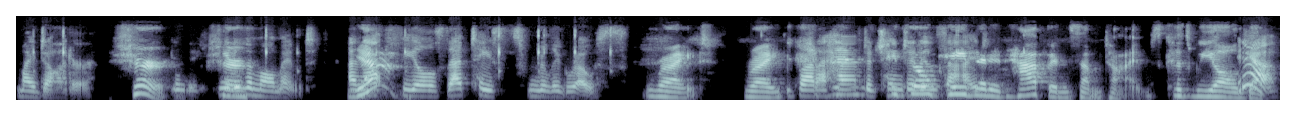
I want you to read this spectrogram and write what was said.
my daughter sure in the heat sure. of the moment and yeah. that feels that tastes really gross right Right. But I have to change it's it okay inside. that it happens sometimes because we all yeah. get.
